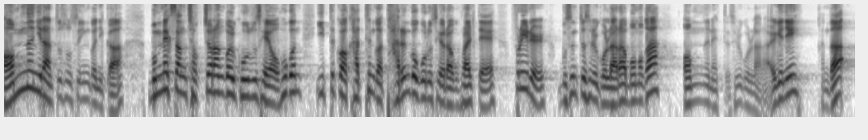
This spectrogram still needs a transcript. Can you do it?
없는 이란 뜻으로 쓰인 거니까 문맥상 적절한 걸 고르세요. 혹은 이 뜻과 같은 거 다른 거 고르세요라고 할 때 free를 무슨 뜻을 골라라? 뭐뭐가 없는의 뜻을 골라라. 알겠니? 간다.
